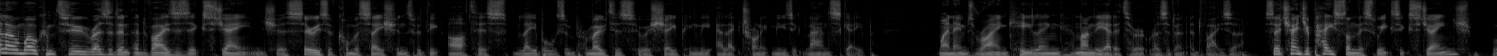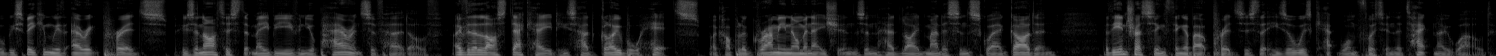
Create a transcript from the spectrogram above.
Hello and welcome to Resident Advisors Exchange, a series of conversations with the artists, labels, and promoters who are shaping the electronic music landscape. My name's Ryan Keeling, and I'm the editor at Resident Advisor. So, change of pace on this week's exchange. We'll be speaking with Eric Prydz, who's an artist that maybe even your parents have heard of. Over the last decade, he's had global hits, a couple of Grammy nominations, and headlined Madison Square Garden. But the interesting thing about Prydz is that he's always kept one foot in the techno world.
